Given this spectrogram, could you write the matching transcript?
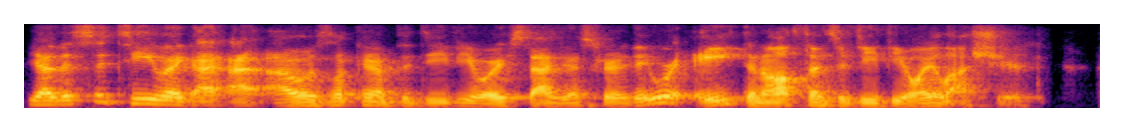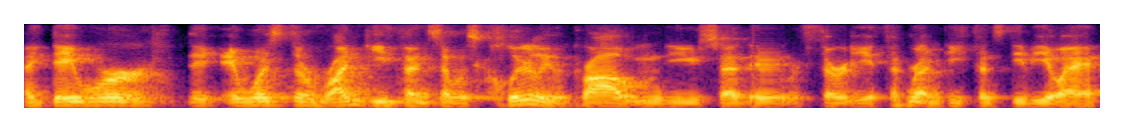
Yeah, this is a team like I, I was looking up the DVOA stats yesterday. They were eighth in offensive DVOA last year. Like they were, it was the run defense that was clearly the problem. You said they were 30th in run defense DVOA,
